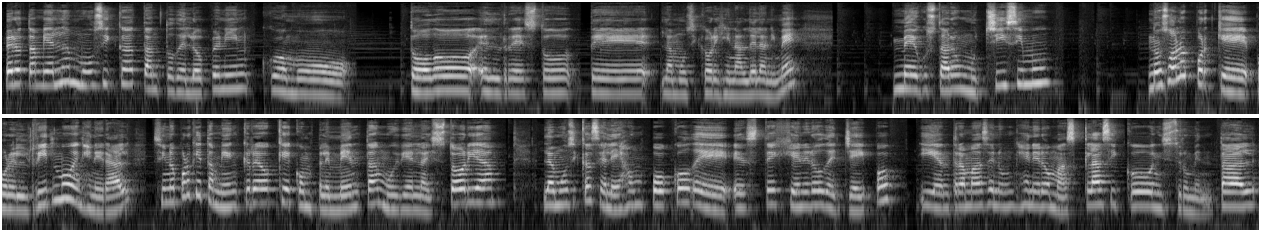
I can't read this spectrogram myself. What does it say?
pero también la música, tanto del opening como todo el resto de la música original del anime, me gustaron muchísimo. No solo porque por el ritmo en general, sino porque también creo que complementan muy bien la historia, la música se aleja un poco de este género de J-pop y entra más en un género más clásico, instrumental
